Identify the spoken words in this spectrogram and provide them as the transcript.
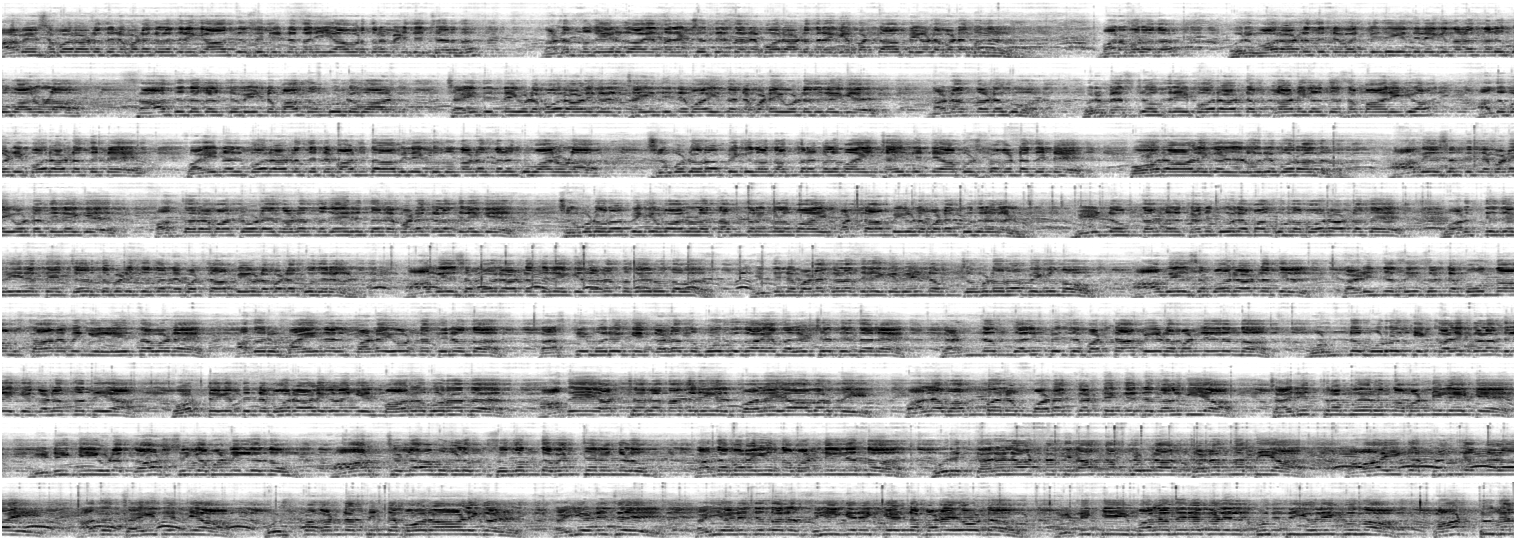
ആവേശ പോരാട്ടത്തിന്റെ പടക്കളത്തിലേക്ക് ആദ്യ സെറ്റിന്റെ തനിയാവർത്തനം എഴുതി ചേർന്ന് നടന്നു കയറുക എന്ന ലക്ഷ്യത്തിൽ തന്നെ പോരാട്ടത്തിലേക്ക് പട്ടാമ്പിയുടെ പടക്കുതൽ മറുപുറത്ത് ഒരു പോരാട്ടത്തിന്റെ വൻ വിജയത്തിലേക്ക് നടന്നെടുക്കുവാനുള്ള സാധ്യതകൾക്ക് വീണ്ടും ആക്കം കൂട്ടുവാൻ ചൈതന്യയുടെ പോരാളികൾ ചൈതന്യമായി തന്നെ പടയോട്ടത്തിലേക്ക് നടന്നെടുക്കുവാൻ ഒരു ബെസ്റ്റ് ഓഫ് ത്രീ പോരാട്ടം കാണികൾക്ക് സമ്മാനിക്കുക. അതുവഴി പോരാട്ടത്തിന്റെ ഫൈനൽ പോരാട്ടത്തിന്റെ പാന്താവിലേക്ക് ഒന്ന് നടന്നെടുക്കുവാനുള്ള ചുവടുറപ്പിക്കുന്ന തന്ത്രങ്ങളുമായി ചൈതന്യ പുഷ്പഖണ്ഡത്തിന്റെ പോരാളികൾ ഒരു പുറത്ത്. ആവേശത്തിന്റെ പടയോട്ടത്തിലേക്ക് പത്തര മാറ്റോടെ നടന്നു കയറി തന്നെ പടക്കളത്തിലേക്ക് ചുവടുറപ്പിക്കുവാനുള്ള തന്ത്രങ്ങളുമായി പട്ടാമ്പിയുടെ പടക്കുതിരകൾ വീണ്ടും തങ്ങൾക്ക് അനുകൂലമാക്കുന്ന പോരാട്ടത്തെ വർദ്ധിത വീരത്തെ ചേർത്ത് പിടിച്ച് തന്നെ പട്ടാമ്പിയുടെ പടക്കുതിരകൾ ആവേശ പോരാട്ടത്തിലേക്ക് നടന്നു കയറുന്നവർ ഇതിന്റെ പടക്കളത്തിലേക്ക് വീണ്ടും ചുവടുറപ്പിക്കുന്നു. ആവേശ പോരാട്ടത്തിൽ കഴിഞ്ഞ സീസണിന്റെ മൂന്നാം സ്ഥാനമെങ്കിൽ ഇത്തവണ അതൊരു ഫൈനൽ പടയോട്ടത്തിനൊന്ന് കഷ്ടിമുരുക്കി കടന്നു പോകുക എന്ന ലക്ഷ്യത്തിൽ തന്നെ രണ്ടും കൽപ്പിച്ച് പട്ടാമ്പിയുടെ മണ്ണിൽ നിന്ന് മുണ്ട് മുറുക്കി കളിക്കളത്തിലേക്ക് കടന്നെത്തിയ കോട്ടയത്തിന്റെ പോരാളികളെങ്കിൽ മറുപുറത്ത് അതേ അക്ഷര നഗരിയിൽ പലയാവർത്തി പല വമ്പനും മടക്ക ടിക്കറ്റ് നൽകിയ ചരിത്രമേറുന്ന മണ്ണിലേക്ക് ഇടുക്കിയുടെ കാർഷിക മണ്ണിൽ നിന്നും ആർച്ച് ഡാമുകളും സുഗന്ധ വ്യഞ്ജനങ്ങളും കഥ പറയുന്ന മണ്ണിൽ നിന്ന് ഒരു കരലാട്ടത്തിലാക്കം കൂട്ടാൻ കടന്നെത്തിയ കായിക സംഘങ്ങളായി അത് ചൈതന്യ പുഷ്പഖണ്ഡത്തിന്റെ പോരാളികൾ കൈയടിച്ച് കൈയടിച്ച് തന്നെ സ്വീകരിക്കേണ്ട പടയോട്ട് ഇടുക്കി മലനിരകളിൽ കുത്തിയൊലിക്കുന്ന കാട്ടുജലത്തെ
